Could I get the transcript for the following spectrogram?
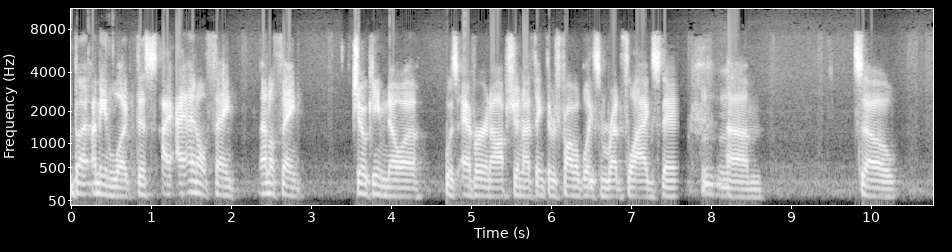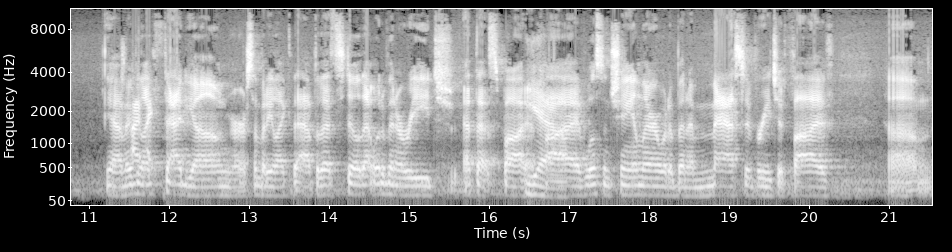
but I mean, look, this I, I don't think I don't think Joakim Noah was ever an option. I think there was probably some red flags there. Mm-hmm. Um, so yeah, maybe I- like Thad Young or somebody like that. But that's still that would have been a reach at that spot at Yeah. five. Wilson Chandler would have been a massive reach at five. Um,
